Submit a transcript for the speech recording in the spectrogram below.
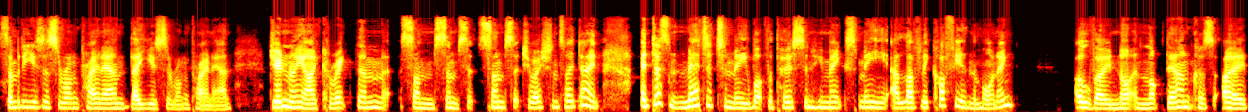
somebody uses the wrong pronoun, they use the wrong pronoun generally I correct them. Some some some situations I don't. It doesn't matter to me what the person who makes me a lovely coffee in the morning, although not in lockdown because I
